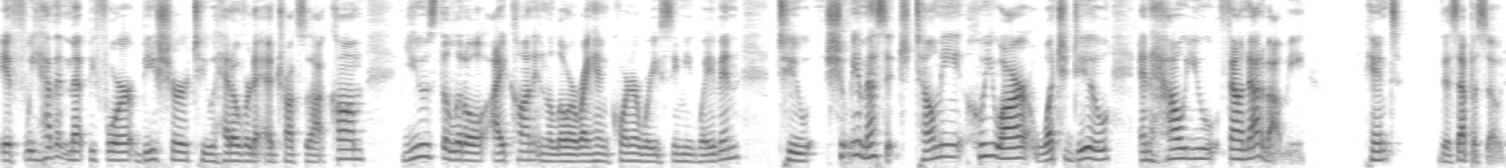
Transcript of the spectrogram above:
if we haven't met before, be sure to head over to edtroxel.com. Use the little icon in the lower right hand corner where you see me waving to shoot me a message. Tell me who you are, what you do, and how you found out about me. Hint this episode.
